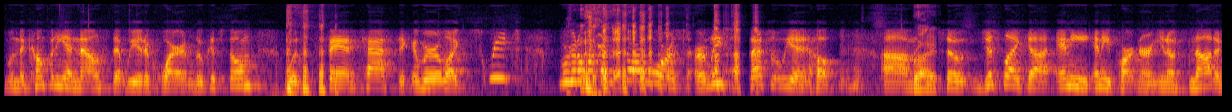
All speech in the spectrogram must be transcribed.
when the company announced that we had acquired Lucasfilm was fantastic. And we were like, sweet, we're going to work on Star Wars, or at least that's what we had hoped. Um, Right. So just like uh, any any partner, you know, it's not a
